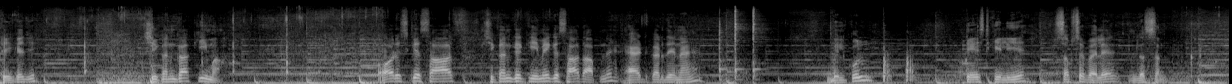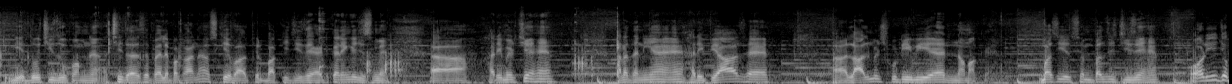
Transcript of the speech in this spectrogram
ठीक है जी? चिकन का कीमा। और इसके साथ चिकन के कीमे के साथ आपने ऐड कर देना है। बिल्कुल टेस्ट के लिए सबसे पहले लहसुन। ये दो चीज़ों को हमने अच्छी तरह से पहले पकाना है उसके बाद फिर बाकी चीज़ें ऐड करेंगे जिसमें आ, हरी मिर्चें हैं हरा धनिया है हरी प्याज है आ, लाल मिर्च कुटी हुई है नमक है। बस ये सिंपल सी चीज़ें हैं। और ये जो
